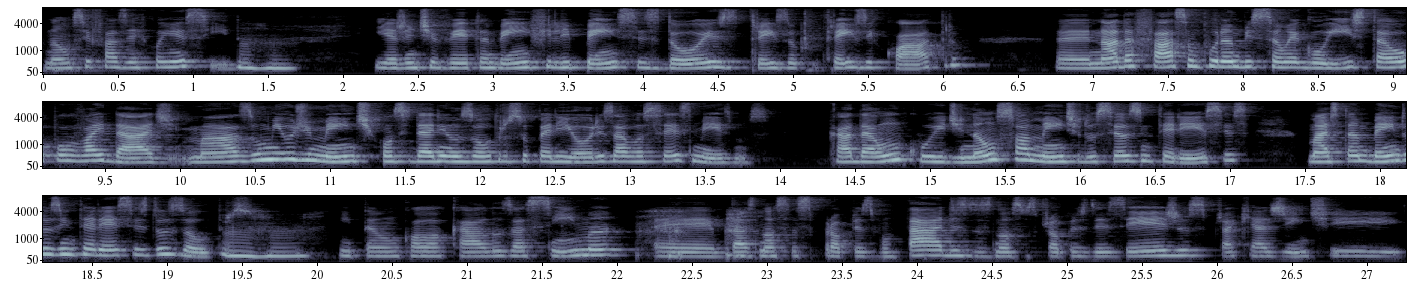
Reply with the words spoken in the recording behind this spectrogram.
não se fazer conhecida. Uhum. E a gente vê também em Filipenses 2, 3, 3 e 4. é, nada façam por ambição egoísta ou por vaidade, mas humildemente considerem os outros superiores a vocês mesmos. Cada um cuide não somente dos seus interesses, mas também dos interesses dos outros. Uhum. Então, colocá-los acima é, das nossas próprias vontades, dos nossos próprios desejos, para que a gente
